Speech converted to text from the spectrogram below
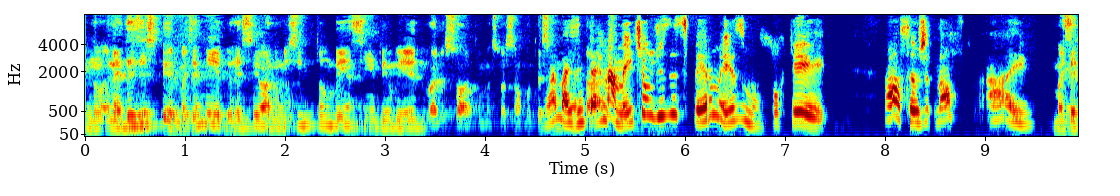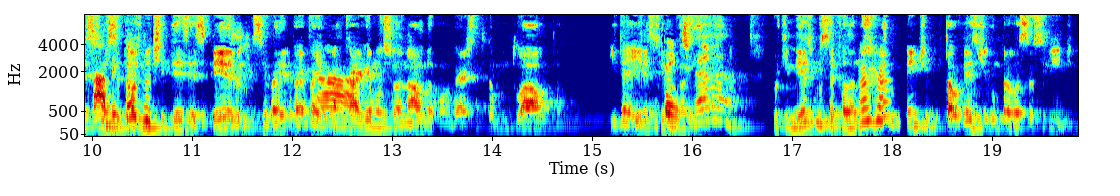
não, não é desespero, mas é medo. É receio, ah, não me sinto tão bem assim, eu tenho medo, olha só, tem uma situação acontecendo. É, mas internamente casa. é um desespero mesmo, porque, nossa, eu, nossa, ai. Mas é que sabe, se você todo... transmitir desespero, você vai, vai, vai ah. a carga emocional da conversa fica muito alta. E daí eles ficam assim, ah, porque mesmo você falando uhum. sutilmente, talvez digam para você o seguinte:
